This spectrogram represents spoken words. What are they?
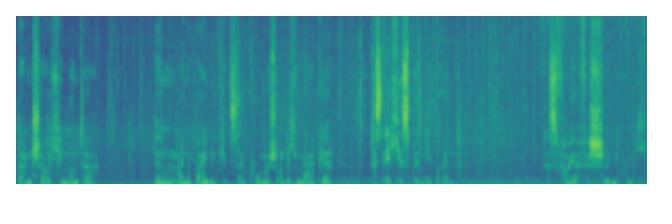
Dann schaue ich hinunter, denn meine Beine kitzeln komisch und ich merke, dass ich es bin, die brennt. Das Feuer verschlingt mich.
